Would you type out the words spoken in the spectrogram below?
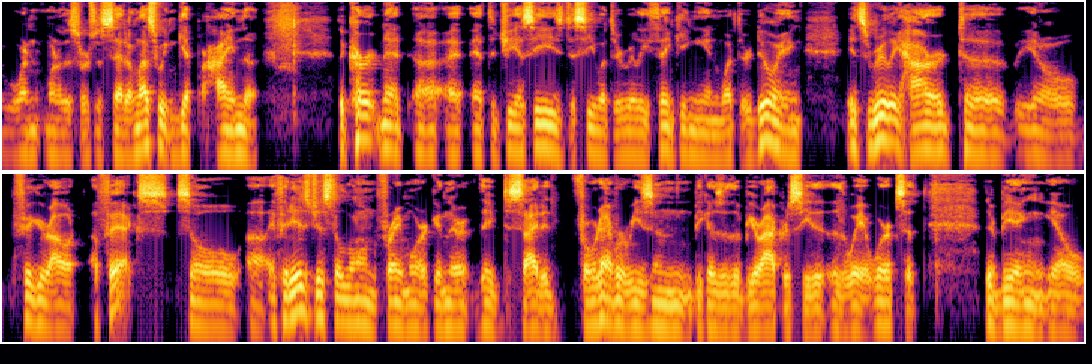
one one of the sources said unless we can get behind the the curtain at uh, at the GSEs to see what they're really thinking and what they're doing it's really hard to you know figure out a fix. So uh, if it is just a loan framework and they're they've decided for whatever reason because of the bureaucracy the, the way it works that they're being you know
